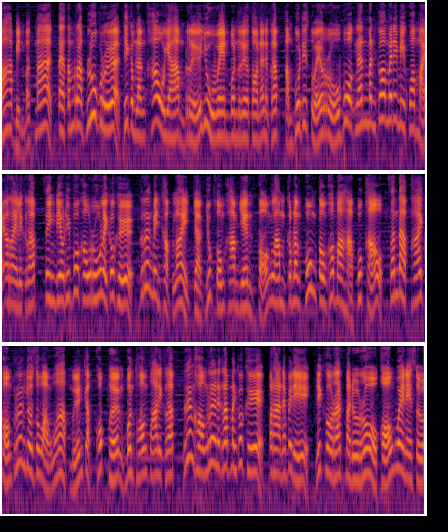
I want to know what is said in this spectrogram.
บ้าบินมาก ๆ แต่สำหรับลูกเรือที่กำลังเข้ายาม หรืออยู่เวรบนเรือตอนนั้นนะครับคำพูดที่สวยหรูพวกนั้นมันก็ไม่ได้มีความหมายอะไรเลยครับ สิ่งเดียวที่พวกเขารู้เลยก็คือ เครื่องบินขับไล่จากยุคสงครามเย็นสองลำกำลังพุ่งตรงเข้ามาหาพวกเขา สันดาบท้ายของเครื่องยนต์สว่างวาบเหมือนกับคบเพลิงบนท้องฟ้าเลยครับ เรื่องของเรื่องนะครับมันก็คือประธานาธิบดีนิโคลัสมาดูโรของเวเนซุเอ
